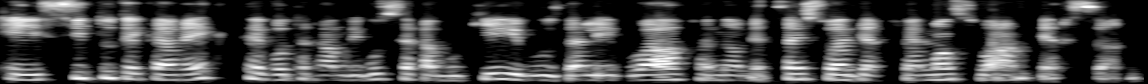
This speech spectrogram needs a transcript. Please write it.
Et si tout est correct, votre rendez-vous sera booké et vous allez voir un médecin soit virtuellement, soit en personne.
